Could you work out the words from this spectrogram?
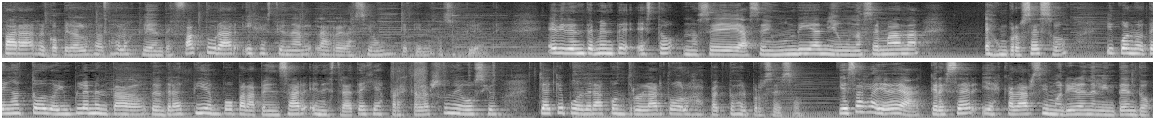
para recopilar los datos de los clientes, facturar y gestionar la relación que tiene con sus clientes. Evidentemente esto no se hace en un día ni en una semana, es un proceso y cuando tenga todo implementado tendrá tiempo para pensar en estrategias para escalar su negocio ya que podrá controlar todos los aspectos del proceso. Y esa es la idea, crecer y escalar sin morir en el intento,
